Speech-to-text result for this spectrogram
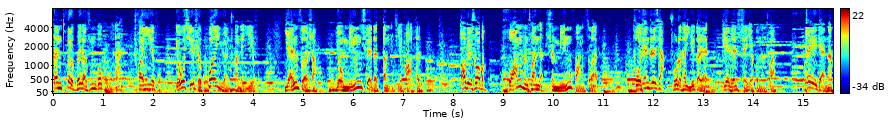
但退回到中国古代，穿衣服，尤其是官员穿的衣服，颜色上有明确的等级划分。好比说吧，皇上穿的是明黄色的，普天之下除了他一个人，别人谁也不能穿。这一点呢，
